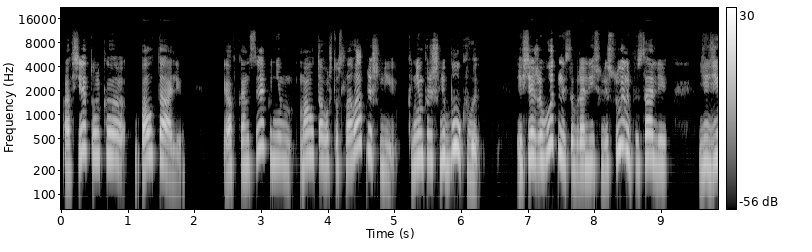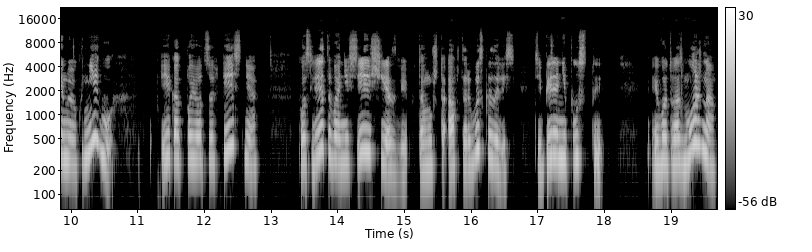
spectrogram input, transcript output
а все только болтали. А в конце к ним мало того, что слова пришли, к ним пришли буквы. И все животные собрались в лесу и написали единую книгу. И, как поется в песне, после этого они все исчезли, потому что авторы высказались, теперь они пусты. И вот, возможно,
